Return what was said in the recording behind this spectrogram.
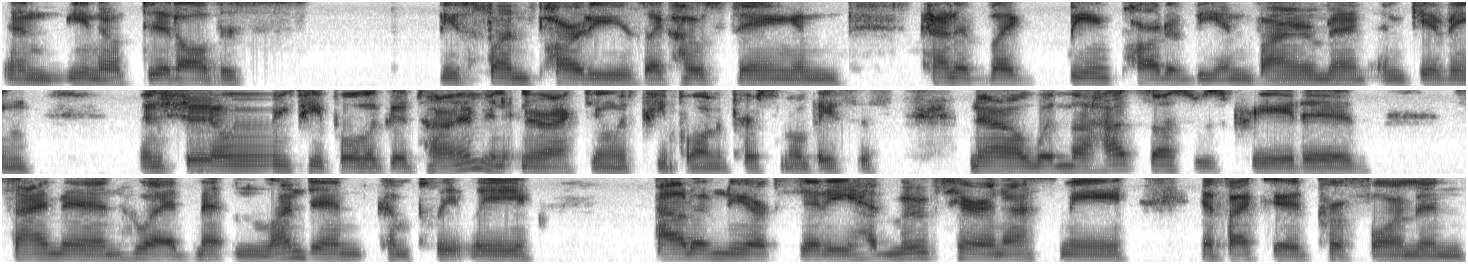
and, you know, did all this these fun parties like hosting and kind of like being part of the environment and giving and showing people a good time and interacting with people on a personal basis. Now, when the hot sauce was created, Simon, who I had met in London completely out of New York City, had moved here and asked me if I could perform in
